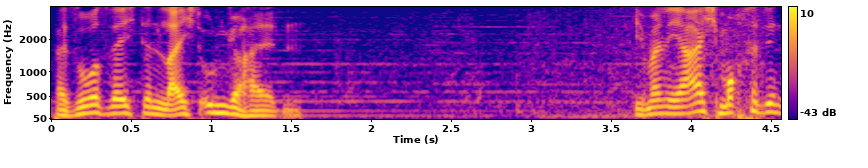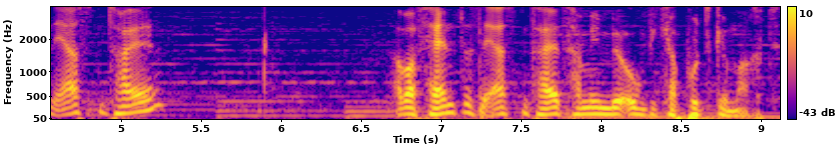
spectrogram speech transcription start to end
Bei sowas wäre ich dann leicht ungehalten. Ich meine, ja, ich mochte den ersten Teil. Aber Fans des ersten Teils haben ihn mir irgendwie kaputt gemacht.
